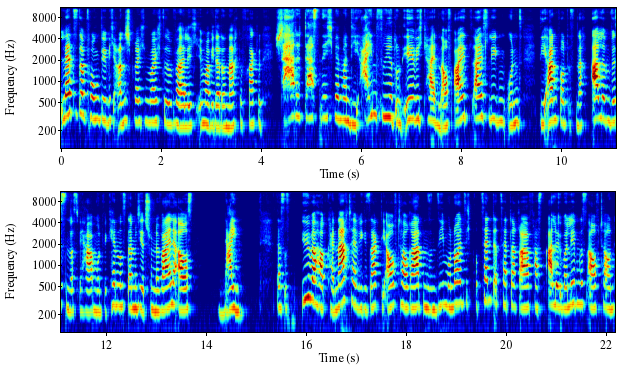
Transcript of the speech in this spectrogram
letzter Punkt, den ich ansprechen möchte, weil ich immer wieder danach gefragt wird, schadet das nicht, wenn man die einfriert und Ewigkeiten auf Eis liegen? Und die Antwort ist nach allem Wissen, was wir haben, und wir kennen uns damit jetzt schon eine Weile aus, nein. Das ist überhaupt kein Nachteil. Wie gesagt, die Auftauraten sind 97 Prozent etc. Fast alle überleben das Auftauen.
